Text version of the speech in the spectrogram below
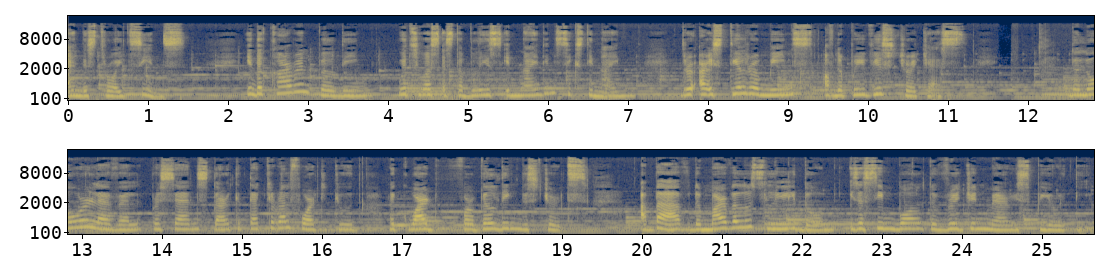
and destroyed since. In the current building, which was established in 1969, there are still remains of the previous churches. The lower level presents the architectural fortitude required for building these churches. Above, the marvelous lily dome is a symbol to Virgin Mary's purity.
